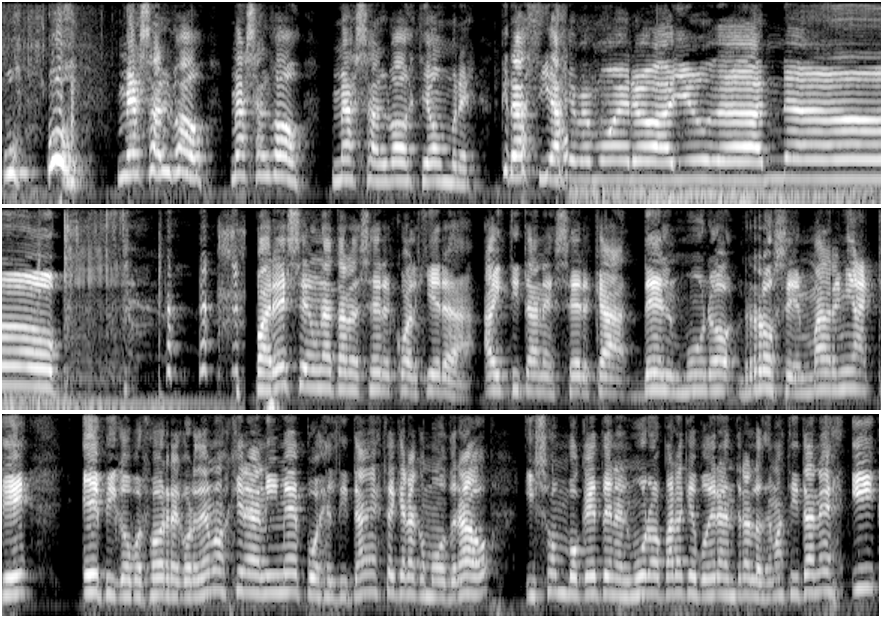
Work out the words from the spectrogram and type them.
¡Uh! ¡Uh! ¡Me ha salvado! ¡Me ha salvado! ¡Me ha salvado este hombre! ¡Gracias! ¡Que me muero! ¡Ayuda! ¡No! Parece un atardecer cualquiera. Hay titanes cerca del muro Rose. Madre mía, qué épico. Por favor, recordemos que en anime, pues el titán este que era como Drao hizo un boquete en el muro para que pudieran entrar los demás titanes. Y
